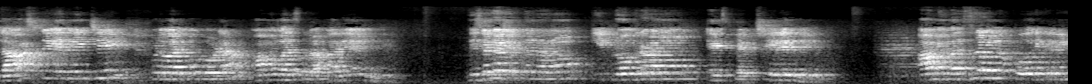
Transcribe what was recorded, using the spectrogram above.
లాస్ట్ ఇయర్ నుంచి ఇప్పటి వరకు కూడా ఆమె మనసులో అదే ఉంది నిజంగా చెప్తున్నాను ఈ ప్రోగ్రామ్ ఎక్స్పెక్ట్ చేయలేదు నేను. ఆమె మనసులో ఉన్న కోరికని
